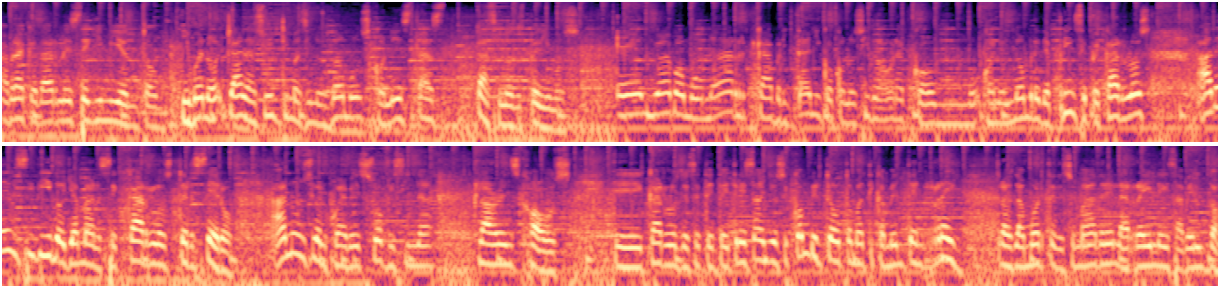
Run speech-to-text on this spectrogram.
habrá que darle seguimiento. Y bueno, ya las últimas y nos vamos con estas, casi nos despedimos. El nuevo monarca británico, conocido ahora como, con el nombre de Príncipe Carlos, ha decidido llamarse Carlos III. Anunció el jueves su oficina Clarence House. Eh, Carlos, de 73 años, se convirtió automáticamente en rey tras la muerte de su madre, la reina Isabel II,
